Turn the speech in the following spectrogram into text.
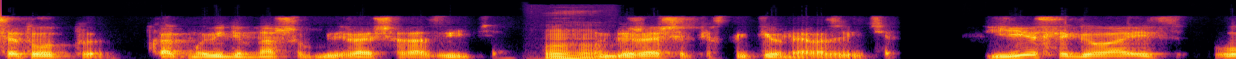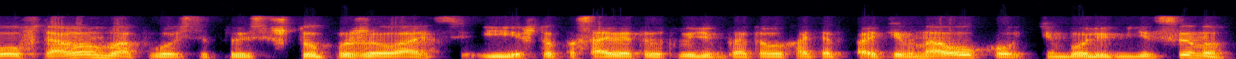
То это вот, как мы видим, наше ближайшее развитие, угу. ближайшее перспективное развитие. Если говорить о втором вопросе, то есть что пожелать и что посоветовать людям, которые хотят пойти в науку, тем более в медицину,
